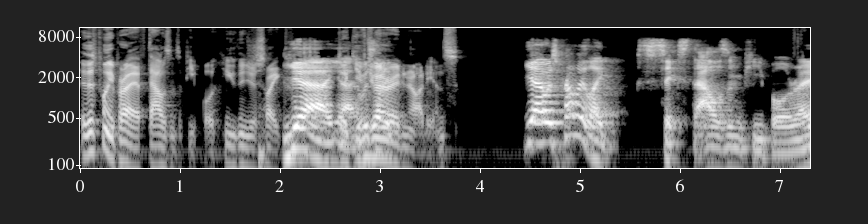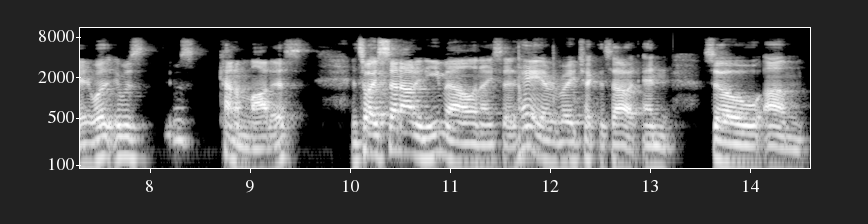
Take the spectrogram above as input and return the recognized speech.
At this point, you probably have thousands of people. You can just like, Yeah, yeah. It you've like- an audience. Yeah, it was probably like six thousand people, right? It was it was it was kind of modest. And so I sent out an email and I said, "Hey, everybody, check this out." And so um,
